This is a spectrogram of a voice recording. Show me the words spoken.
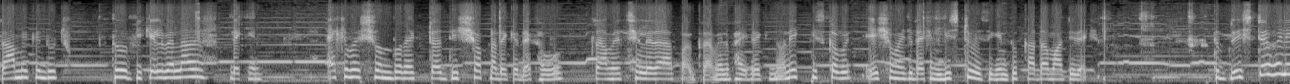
গ্রামে কিন্তু তো বিকেল বেলা দেখেন, একেবারে সুন্দর একটা দৃশ্য আপনাদেরকে দেখাবো। গ্রামের ছেলেরা বা গ্রামের ভাইরা কিন্তু অনেক মিস করবে। এই সময় যে দেখেন বৃষ্টি হয়েছে কিন্তু কাদা মাটি দেখেন। বৃষ্টি হলে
